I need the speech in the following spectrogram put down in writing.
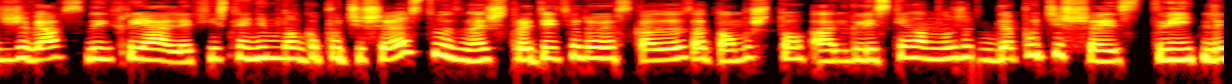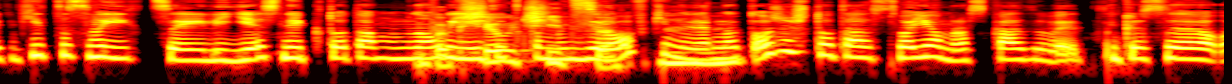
живя в своих реалиях. Если они много путешествуют, значит, родители рассказывают о том, что английский нам нужен для путешествий, для каких-то своих целей. Если кто-то много Вообще ездит учиться. в командировки, mm-hmm. наверное, тоже что-то о своем рассказывает. Мне кажется,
